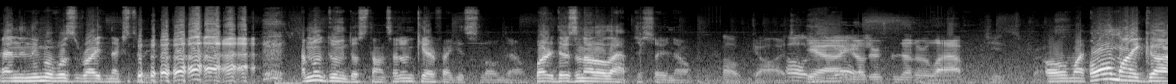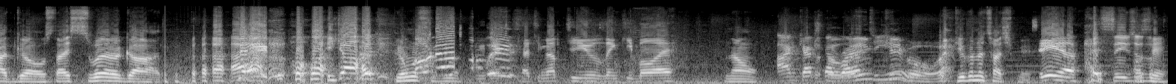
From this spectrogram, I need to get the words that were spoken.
and Enigma was right next to me. I'm not doing those stunts. I don't care if I get slowed down. But there's another lap, just so you know. oh god. Oh Yeah, I know. There's another lap. Jesus Christ. Oh my! Oh my God, Ghost! I swear to God, oh my god! you almost Oh no, please. Catching up to you, Linky boy. No. I'm catching The up right up to you. keyboard. You're gonna touch me. See ya. I see just. Okay.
